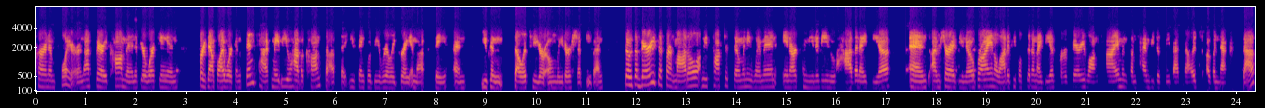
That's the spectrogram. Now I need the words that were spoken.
current employer. And that's very common if you're working in, for example, I work in fintech, maybe you have a concept that you think would be really great in that space and you can sell it to your own leadership even. So it's a very different model. We've talked to so many women in our community who have an idea. And I'm sure, as you know, Brian, a lot of people sit on ideas for a very long time. And sometimes you just need that nudge of a next step.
